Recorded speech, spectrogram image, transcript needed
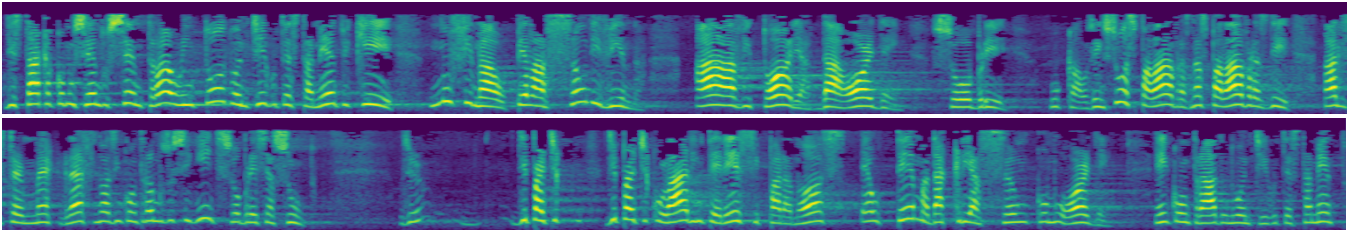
destaca como sendo central em todo o Antigo Testamento e que, no final, pela ação divina, há a vitória da ordem sobre o caos. Em suas palavras, nas palavras de Alistair McGrath, nós encontramos o seguinte sobre esse assunto. De, partic de particular interesse para nós é o tema da criação como ordem, encontrado no Antigo Testamento.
